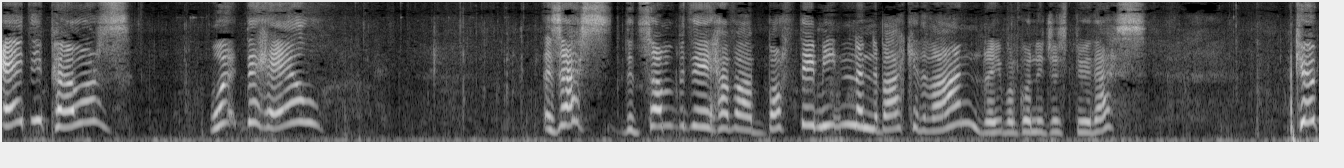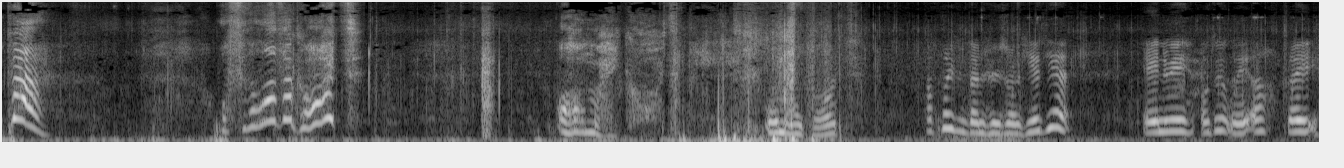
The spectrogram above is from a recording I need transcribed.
Eddie Powers? What the hell? Is this, did somebody have a birthday meeting in the back of the van? Right, we're going to just do this. Cooper! Oh, for the love of God! Oh my God. Oh my God. I've not even done who's on here yet. Anyway, I'll do it later. Right.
